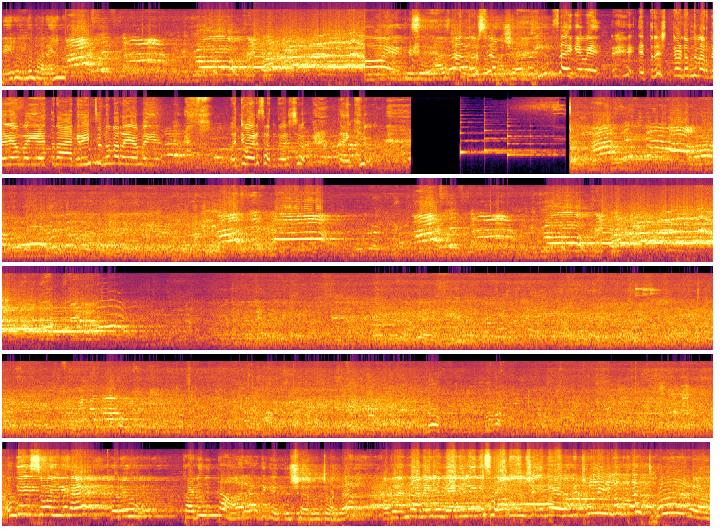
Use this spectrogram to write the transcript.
പേരൊന്നും പറയാൻ എത്ര ഇഷ്ടമുണ്ടെന്ന് പറഞ്ഞു തരാൻ വയ്യ. എത്ര ആഗ്രഹിച്ചെന്ന് പറയാൻ വയ്യ. ഒരുപാട് സന്തോഷം. താങ്ക് യു കടുത്ത ആരാധിക എത്തിച്ചേർന്നിട്ടുണ്ട് അപ്പൊ എന്താണേലും വേദിയിലേക്ക് സ്വാഗതം ചെയ്യുന്നു Literally look at her.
